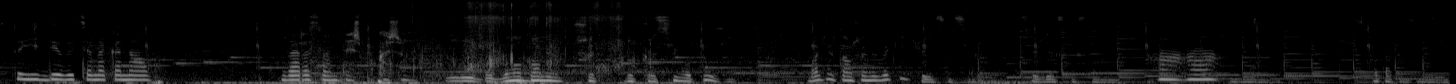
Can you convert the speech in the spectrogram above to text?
стоїть, дивиться на канал. Зараз вам теж покажу. І воно далі ще красиво дуже. Бачиш, там ще не закінчується це з сибірських сторон. Ага, Отак от залежить.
